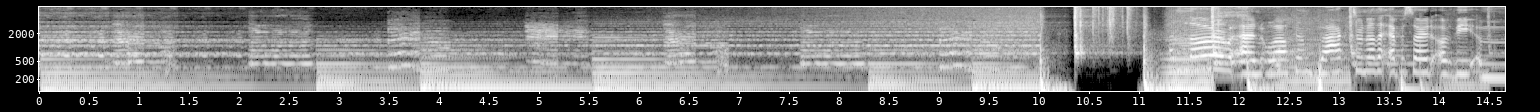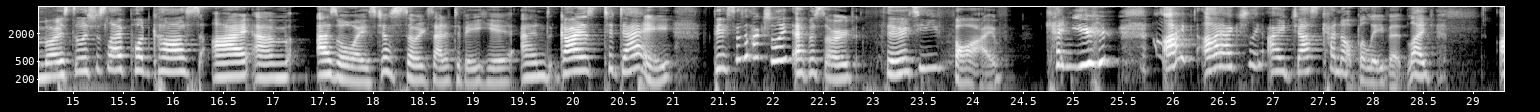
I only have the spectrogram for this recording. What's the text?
Hello and welcome back to another episode of the Most Delicious Life podcast. I am, as always, just so excited to be here. And guys, today, this is actually episode 35. Can you? I, I actually, I just cannot believe it. Like,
